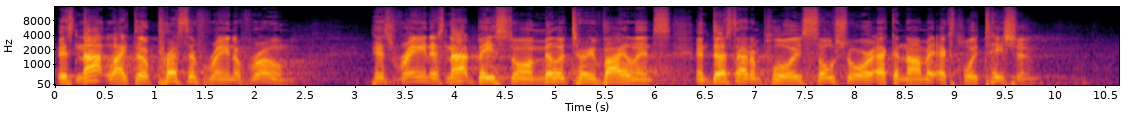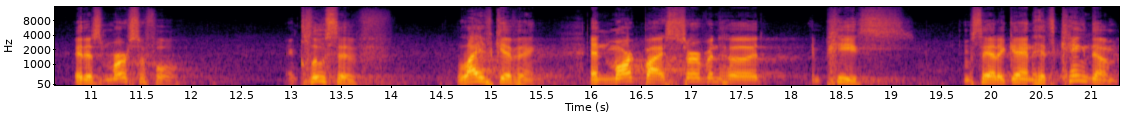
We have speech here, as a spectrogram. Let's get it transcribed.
is not like the oppressive reign of Rome. His reign is not based on military violence and does not employ social or economic exploitation. It is merciful, inclusive, life giving, and marked by servanthood and peace. I'm going to say it again. His kingdom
